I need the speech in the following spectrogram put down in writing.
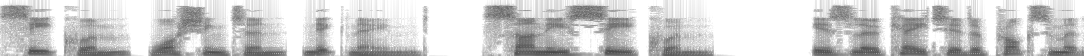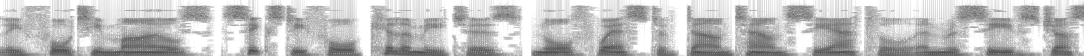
Sequim, Washington, nicknamed, Sunny Sequim, is located approximately 40 miles 64 kilometers northwest of downtown Seattle and receives just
